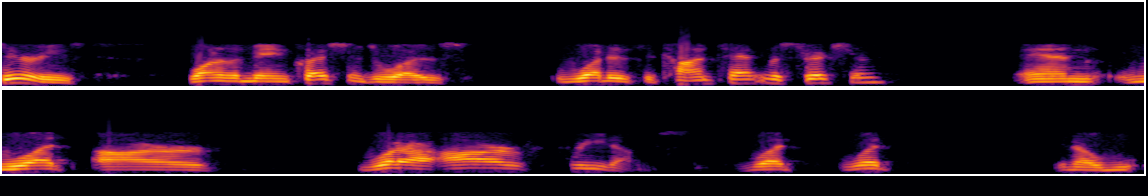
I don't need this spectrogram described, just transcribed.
series. One of the main questions was, what is the content restriction, and what are what are our freedoms? What what you know?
